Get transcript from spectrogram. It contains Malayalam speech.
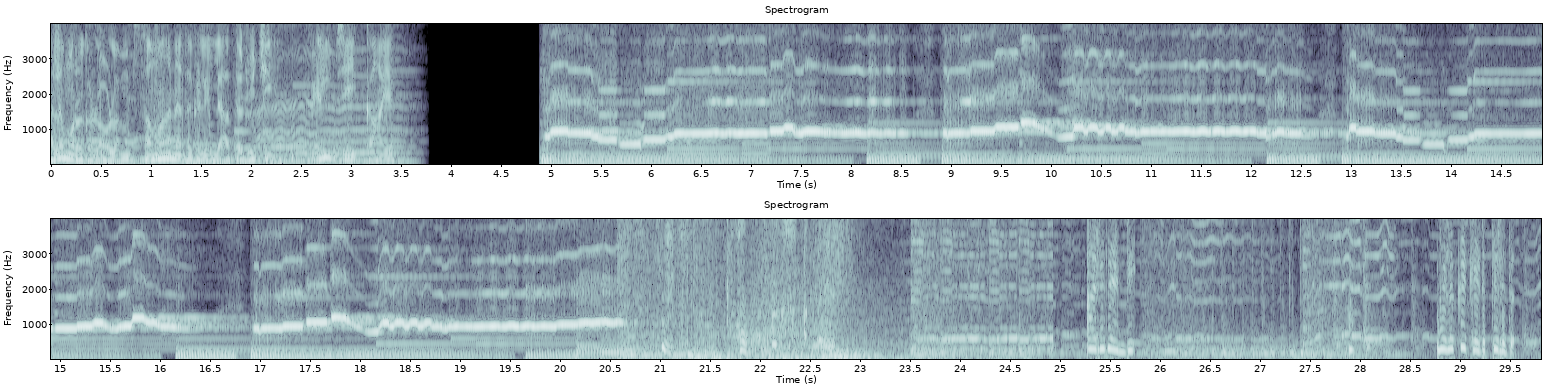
തലമുറകളോളം സമാനതകളില്ലാത്ത രുചി. എൽ ജി കായം. അരുത് വിളക്ക് കെടുത്തരുത്.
